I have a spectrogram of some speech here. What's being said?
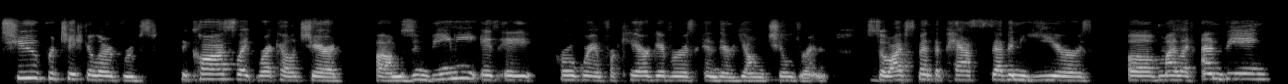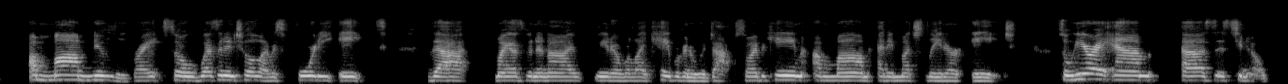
two particular groups because, like Raquel had shared, um, Zumbini is a program for caregivers and their young children. So I've spent the past seven years of my life and being a mom newly, right? So it wasn't until I was 48 that my husband and I, you know, were like, hey, we're going to adopt. So I became a mom at a much later age. So here I am as this, you know,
